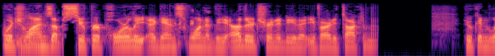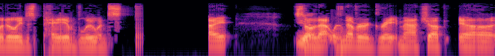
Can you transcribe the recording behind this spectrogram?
which mm-hmm. lines up super poorly against one of the other Trinity that you've already talked about, who can literally just pay a blue and right. So yeah. that was never a great matchup. Uh,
